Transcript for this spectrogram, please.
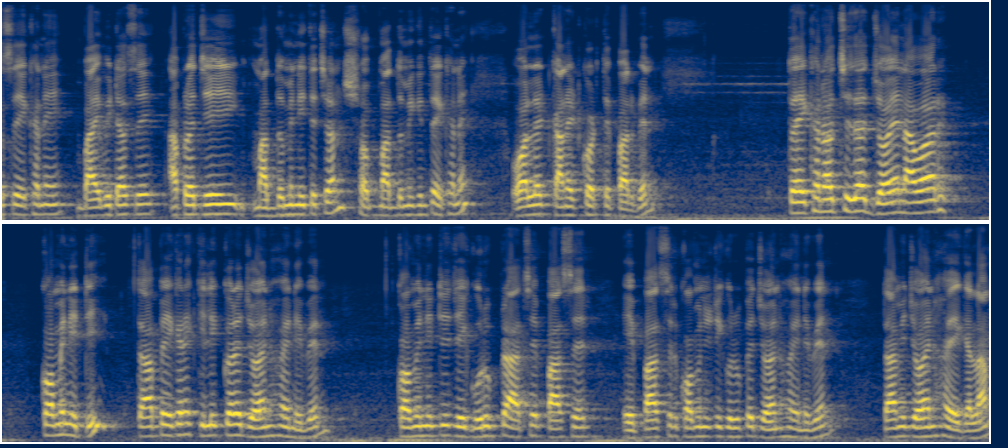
আছে এখানে বাইবিট আছে। আপনারা যেই মাধ্যমে নিতে চান, সব মাধ্যমে কিন্তু এখানে ওয়ালেট কানেক্ট করতে পারবেন। তো এখানে হচ্ছে যা জয়েন আওয়ার কমিউনিটি তো আপনি এখানে ক্লিক করে জয়েন হয়ে নেবেন। কমিউনিটি যে গ্রুপটা আছে পাসের এই পাসের কমিউনিটি গ্রুপে জয়েন হয়ে নেবেন। তো আমি জয়েন হয়ে গেলাম।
